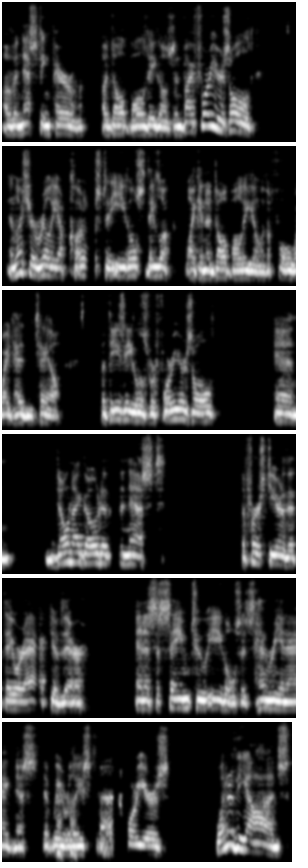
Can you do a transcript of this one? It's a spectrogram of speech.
of a nesting pair of adult bald eagles. And by four years old, unless you're really up close to the eagles, they look like an adult bald eagle with a full white head and tail. But these eagles were four years old. And don't I go to the nest the first year that they were active there and it's the same two eagles. It's Henry and Agnes that we released four years. What are the odds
